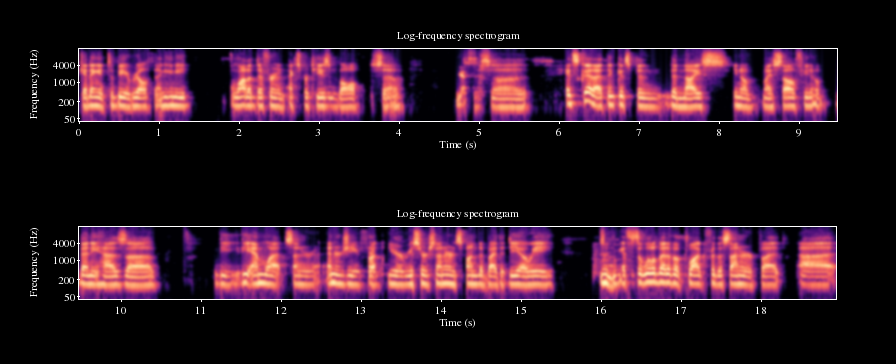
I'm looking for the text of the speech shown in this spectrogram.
getting it to be a real thing, you need a lot of different expertise involved. So yes, it's uh, it's good. I think it's been been nice. You know, myself, you know, Benny has uh the the MWET Center Energy Frontier Research Center. It's funded by the DOE. So mm-hmm. it's a little bit of a plug for the center, but uh,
